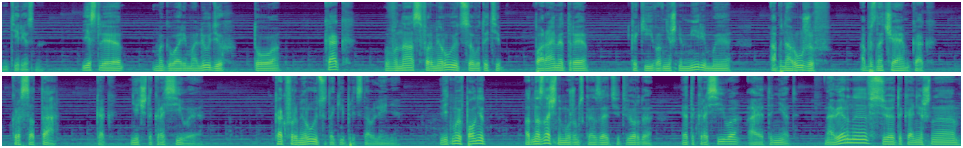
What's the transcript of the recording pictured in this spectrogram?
Интересно. Если мы говорим о людях, то как в нас формируются вот эти параметры, какие во внешнем мире мы, обнаружив, обозначаем как красота, как нечто красивое. Как формируются такие представления? Ведь мы вполне однозначно можем сказать и твердо, это красиво, а это нет. Наверное, все это, конечно,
